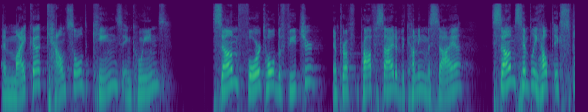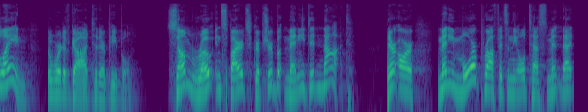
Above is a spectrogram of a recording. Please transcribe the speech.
and Micah, counseled kings and queens. Some foretold the future and prophesied of the coming Messiah. Some simply helped explain the Word of God to their people. Some wrote inspired scripture, but many did not. There are many more prophets in the Old Testament that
